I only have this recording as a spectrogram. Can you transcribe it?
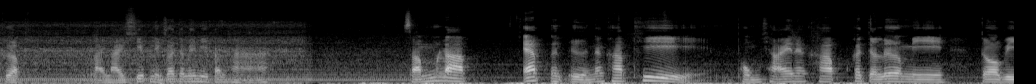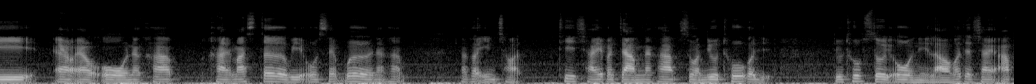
เกือบหลาย ๆ คลิปนี่ก็จะไม่มีปัญหาสำหรับแอปอื่น ๆ นะครับที่ผมใช้นะครับ ก็จะเริ่มมี ตัว VLLO นะครับ KineMaster VO Saver นะครับ แล้วก็ InShot ที่ใช้ประจำนะครับ ส่วน YouTube กับ YouTube Studio นี่เราก็จะใช้อัพ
